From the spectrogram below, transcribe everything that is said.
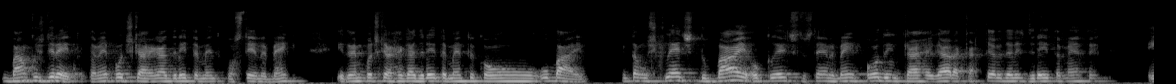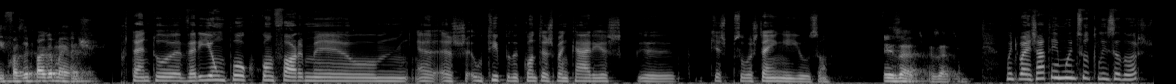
bancos direito, também podes carregar diretamente com o Standard Bank e também podes carregar diretamente com o BUY. Então, os clientes do BUY ou clientes do Standard Bank podem carregar a carteira deles diretamente e fazer pagamentos. Portanto, varia um pouco conforme o, o tipo de contas bancárias que, que as pessoas têm e usam. Exato, exato. Muito bem, já tem muitos utilizadores?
